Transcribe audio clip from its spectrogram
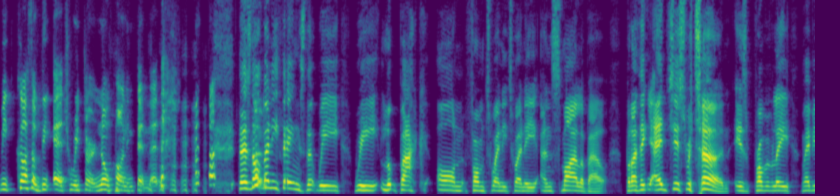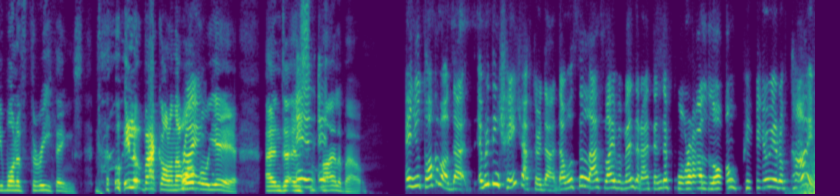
because of the edge return no pun intended there's not many things that we we look back on from 2020 and smile about but i think yeah. edge's return is probably maybe one of three things that we look back on on that right. awful year and uh, and, and, smile and, about and you talk about that everything changed after that. That was the last live event that i attended for a long period of time.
